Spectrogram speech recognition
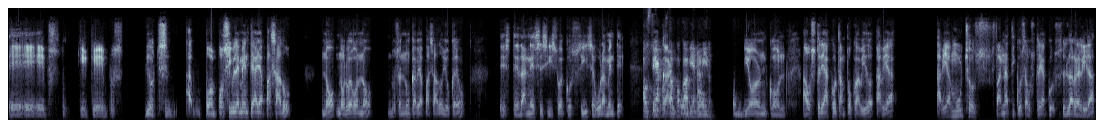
eh, eh, eh, pues, que, que pues digo ah, posiblemente haya pasado. No noruego no. O sea nunca había pasado yo creo. Este daneses y suecos sí seguramente. Austriacos tampoco habían habido. con Bjorn con austriaco tampoco ha habido. Había había muchos fanáticos austriacos es la realidad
